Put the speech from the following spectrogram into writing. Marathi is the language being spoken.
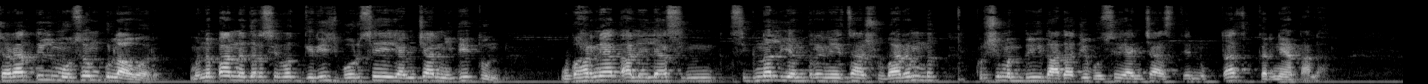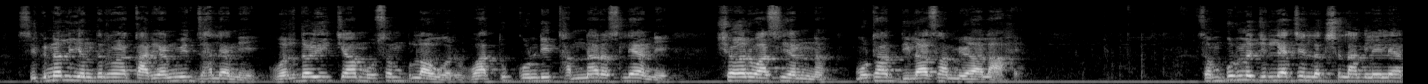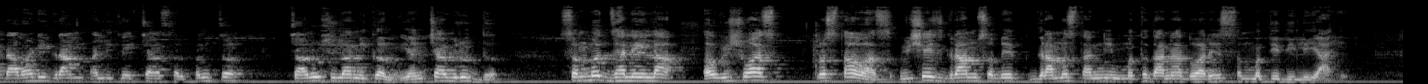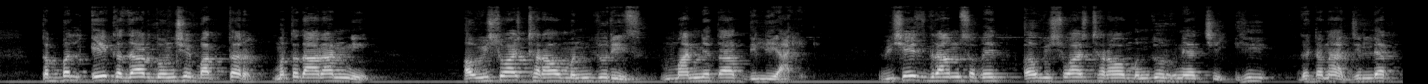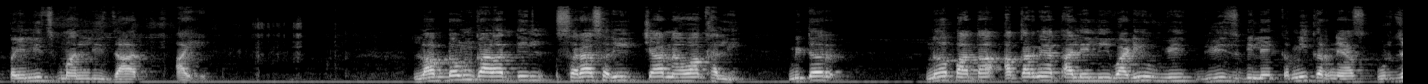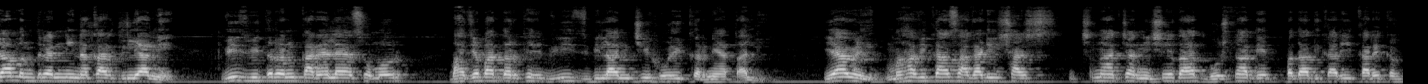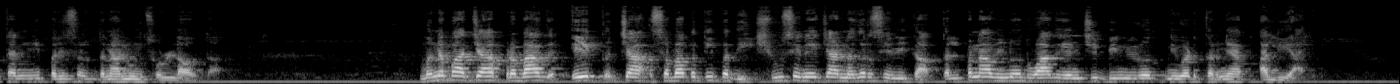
शहरातील मोसम पुलावर मनपा नगरसेवक गिरीश बोरसे यांच्या निधीतून उभारण्यात आलेल्या सिग्नल यंत्रणेचा शुभारंभ कृषी मंत्री दादाजी भुसे यांच्या हस्ते नुकताच करण्यात आला. सिग्नल यंत्रणा कार्यान्वित झाल्याने वर्दळीच्या मोसम पुलावर वाहतूक कोंडी थांबणार असल्याने शहरवासियांना मोठा दिलासा मिळाला आहे. संपूर्ण जिल्ह्याचे लक्ष लागलेल्या दाभाडी ग्रामपालिकेच्या सरपंच चारुशिला निकम यांच्या विरुद्ध संमत झालेला अविश्वास प्रस्तावास विशेष ग्रामसभेत ग्रामस्थांनी मतदानाद्वारे संमती दिली आहे. तब्बल एक हजार दोनशे बहात्तर मतदारांनी अविश्वास ठराव मंजुरीस मान्यता दिली आहे. विशेष ग्रामसभेत अविश्वास ठराव मंजूर होण्याची ही घटना जिल्ह्यात पहिलीच मानली जात आहे. लॉकडाऊन काळातील सरासरीच्या नावाखाली मीटर न पाहता आकारण्यात आलेली वाढीव वीज बिले कमी करण्यास ऊर्जा मंत्र्यांनी नकार दिल्याने वीज वितरण कार्यालयासमोर भाजपातर्फे वीज बिलांची होळी करण्यात आली. यावेळी महाविकास आघाडी शासनाच्या निषेधात घोषणा देत पदाधिकारी कार्यकर्त्यांनी परिसर दणानून सोडला होता. मनपाच्या प्रभाग एकच्या सभापतीपदी शिवसेनेच्या नगरसेविका कल्पना विनोद वाघ यांची बिनविरोध निवड करण्यात आली आहे.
